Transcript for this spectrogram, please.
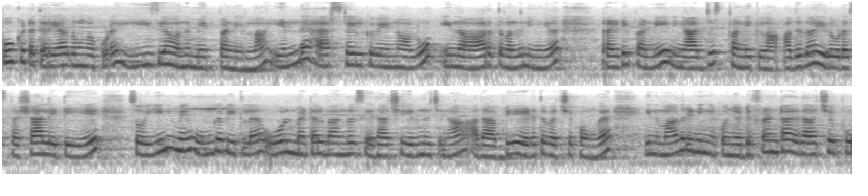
பூக்கட்ட தெரியாதவங்க கூட ஈஸியாக வந்து மேக் பண்ணிடலாம். எந்த ஹேர் ஸ்டைலுக்கு வேணாலும் இந்த ஆரத்தை வந்து நீங்கள் ரெடி பண்ணி நீங்கள் அட்ஜஸ்ட் பண்ணிக்கலாம். அதுதான் இதோட ஸ்பெஷாலிட்டியே ஸோ இனிமேல் உங்கள் வீட்டில் ஓல்டு மெட்டல் பேங்கிள்ஸ் ஏதாச்சும் இருந்துச்சுன்னா அதை அப்படியே எடுத்து வச்சுக்கோங்க. இந்த மாதிரி நீங்கள் கொஞ்சம் டிஃப்ரெண்ட்டாக ஏதாச்சும் பூ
